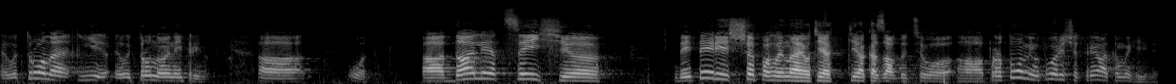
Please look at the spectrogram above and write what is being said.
електрона і електронного нейтрина. От. Далі цей е, дейтерій ще поглинає, от як я казав до цього, протони, утворюючи три атоми гілі.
